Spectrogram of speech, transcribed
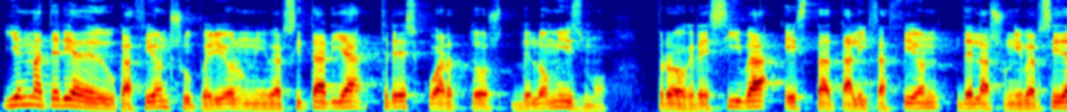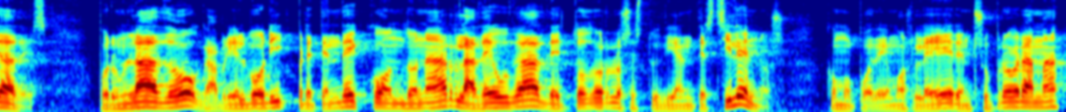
Y en materia de educación superior universitaria, tres cuartos de lo mismo, progresiva estatalización de las universidades. Por un lado, Gabriel Boric pretende condonar la deuda de todos los estudiantes chilenos, como podemos leer en su programa,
